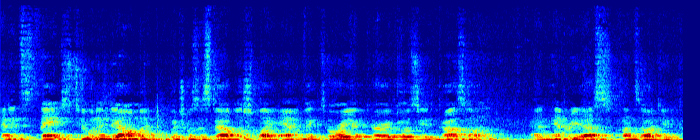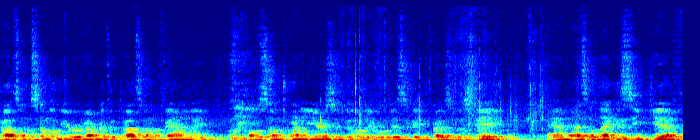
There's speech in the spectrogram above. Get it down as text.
and it's thanks to an endowment which was established by M. Victoria Karagosian Kazan and Henry S. Khanzadian Kazan. Some of you remember the Kazan family. Oh, some 20 years ago, they were visiting Fresno State and as a legacy gift,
